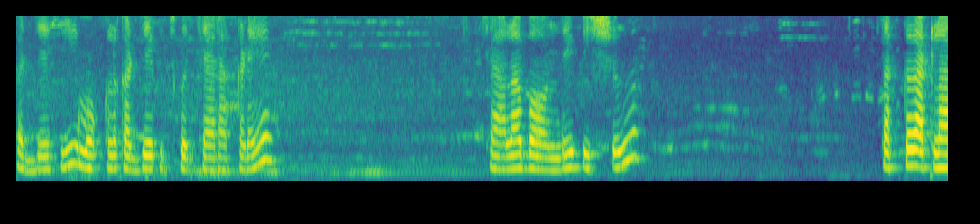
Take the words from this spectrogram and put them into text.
కట్ చేసి ముక్కలు కట్ చేయించుకొచ్చారు అక్కడే. చాలా బాగుంది ఫిష్. చక్కగా అట్లా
